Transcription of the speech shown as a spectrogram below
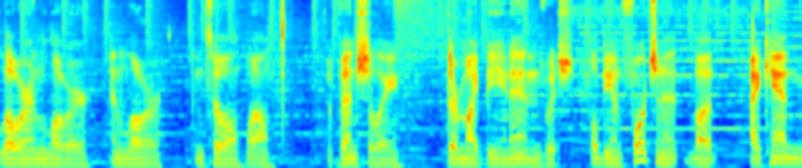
lower and lower and lower until, well, eventually there might be an end, which will be unfortunate, but I can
